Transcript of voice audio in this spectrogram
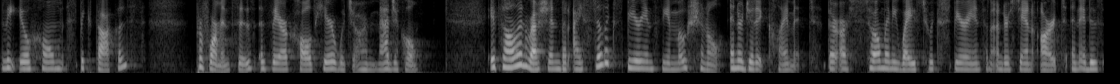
the Ilkhom spectacles, performances as they are called here, which are magical. It's all in Russian, but I still experience the emotional, energetic climate. There are so many ways to experience and understand art, and it is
